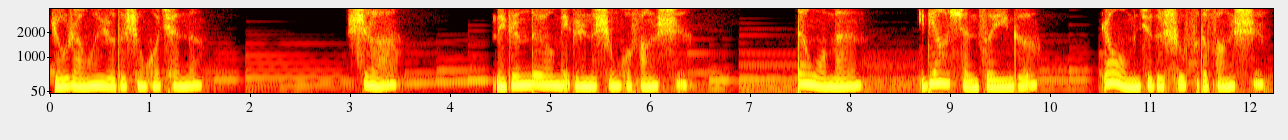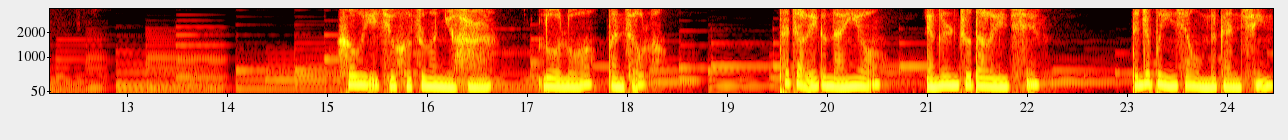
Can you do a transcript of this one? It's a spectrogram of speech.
柔软温柔的生活圈呢？是了，每个人都有每个人的生活方式，但我们一定要选择一个让我们觉得舒服的方式。和我一起合租的女孩洛洛搬走了，她找了一个男友，两个人住到了一起。但这不影响我们的感情。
